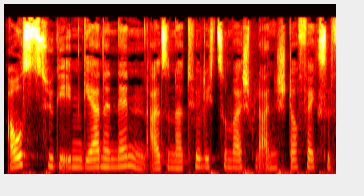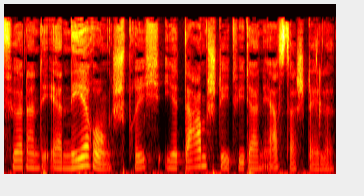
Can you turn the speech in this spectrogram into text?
Auszüge Ihnen gerne nennen. Also natürlich zum Beispiel eine stoffwechselfördernde Ernährung, sprich Ihr Darm steht wieder an erster Stelle.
